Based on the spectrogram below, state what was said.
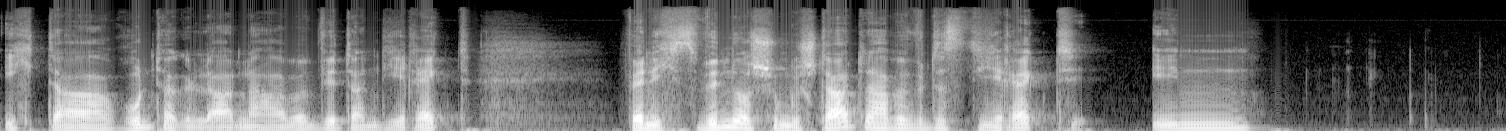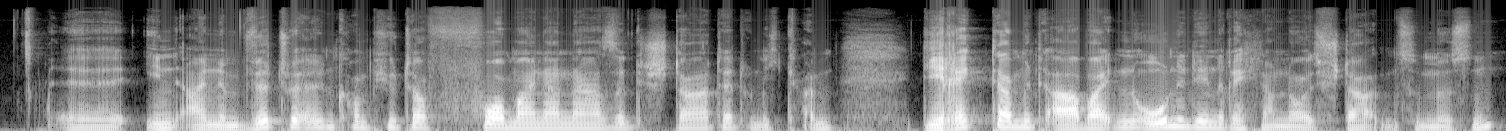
ich da runtergeladen habe, wird dann direkt, wenn ich das Windows schon gestartet habe, wird es direkt in, äh, in einem virtuellen Computer vor meiner Nase gestartet und ich kann direkt damit arbeiten, ohne den Rechner neu starten zu müssen.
